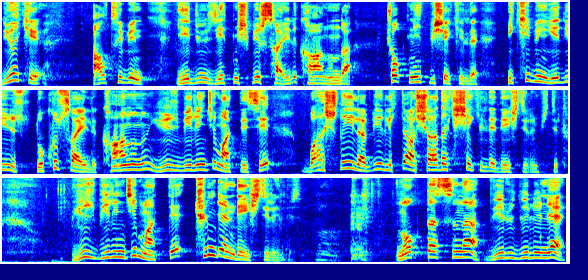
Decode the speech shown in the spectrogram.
Diyor ki 6771 sayılı kanunda çok net bir şekilde 2709 sayılı kanunun 101. maddesi başlığıyla birlikte aşağıdaki şekilde değiştirilmiştir. 101. madde tümden değiştirildi noktasına, virgülüne,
